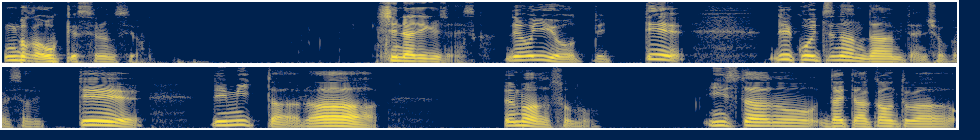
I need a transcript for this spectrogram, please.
僕は OK するんですよ。信頼できるじゃないですか。で、いいよって言って、で、こいつなんだみたいに紹介されて、で、見たら、まあ、その、インスタの大体アカウントが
